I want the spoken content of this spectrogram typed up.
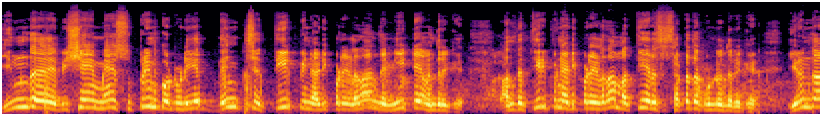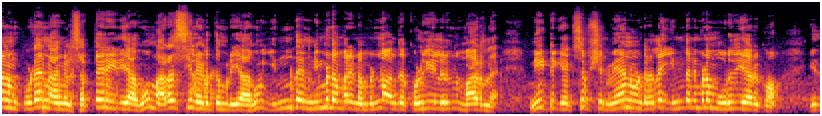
இந்த விஷயமே சுப்ரீம் கோர்ட்டுடைய பெஞ்ச் தீர்ப்பின் அடிப்படையில் தான் இந்த நீட்டே வந்திருக்கு. அந்த தீர்ப்பின் அடிப்படையில் தான் மத்திய அரசு சட்டத்தை கொண்டு வந்திருக்கு. இருந்தாலும் கூட நாங்கள் சட்ட ரீதியாகவும் அரசியல் எடுத்த முறையாகவும் இந்த நிமிடம் வரை நம்ம இன்னும் அந்த கொள்கையிலிருந்து மாறல. நீட்டுக்கு எக்ஸப்ஷன் வேணுன்றதுல இந்த நிமிடம் உறுதியாக இருக்கும். இது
